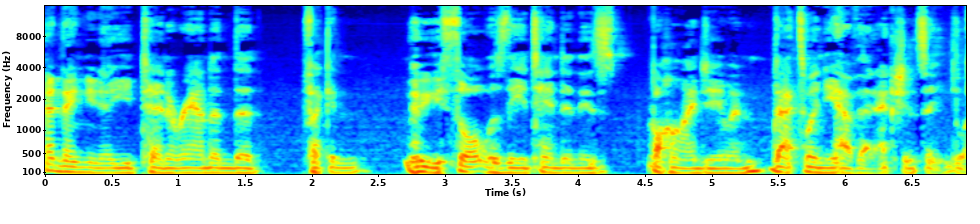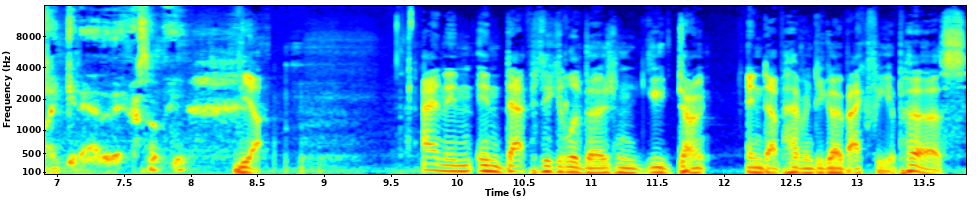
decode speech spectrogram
And then you know you turn around and the fucking who you thought was the attendant is behind you and that's when you have that action scene to like get out of there or something yeah. And in in that particular version, you don't end up having to go back for your purse.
